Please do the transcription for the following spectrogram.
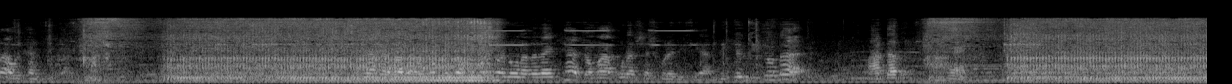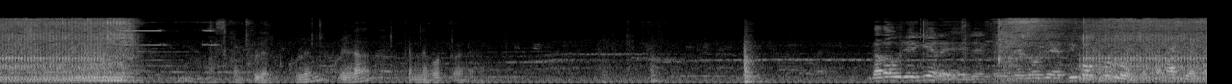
না ওইখান থেকে। না না দাদা জমা শেষ করে আর আর হ্যাঁ। খুলেন খুলেন করতে হয় দাদা, ওই যে ইয়ে রে যে দীপক বলল, একটা পার্টি আছে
